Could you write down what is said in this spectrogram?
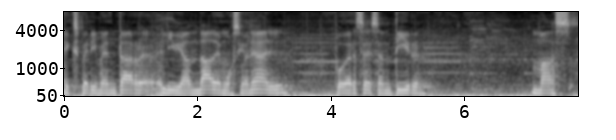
experimentar liviandad emocional, poderse sentir más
